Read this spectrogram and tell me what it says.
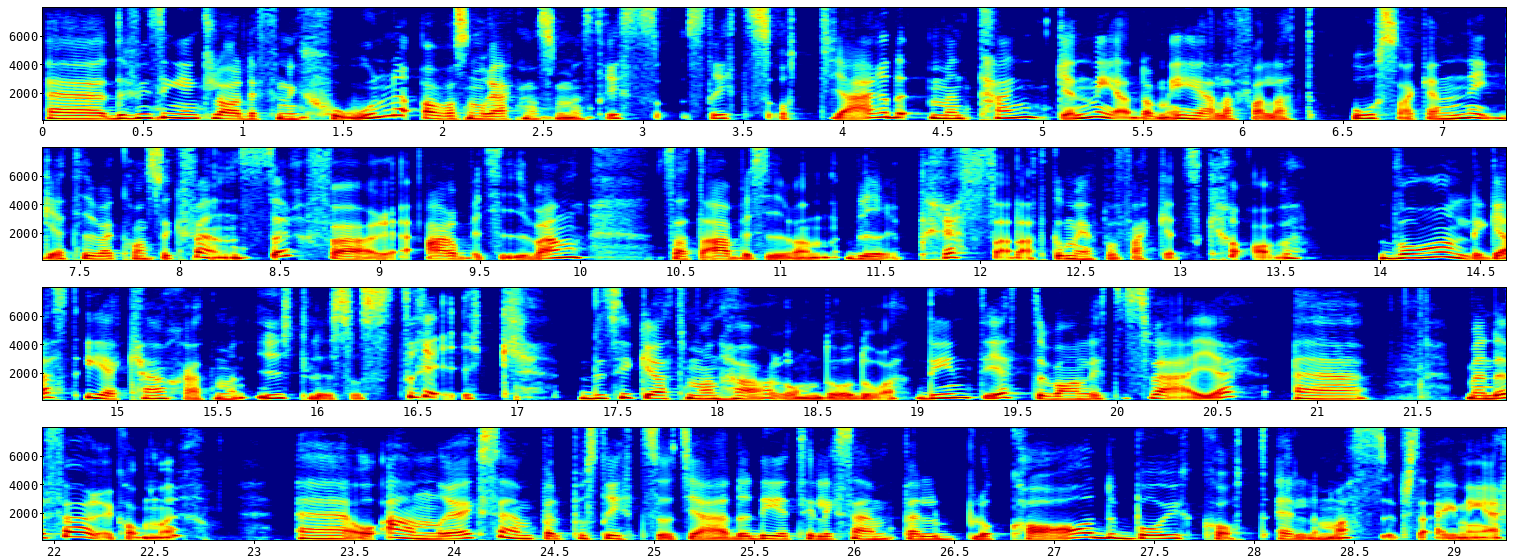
Eh, det finns ingen klar definition av vad som räknas som en strids, stridsåtgärd, men tanken med dem är i alla fall att orsaka negativa konsekvenser för arbetsgivaren, så att arbetsgivaren blir pressad att gå med på fackets krav. Vanligast är kanske att man utlyser strejk. Det tycker jag att man hör om då och då. Det är inte jättevanligt i Sverige, eh, men det förekommer. Eh, och andra exempel på stridsåtgärder det är till exempel blockad, bojkott eller massuppsägningar.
